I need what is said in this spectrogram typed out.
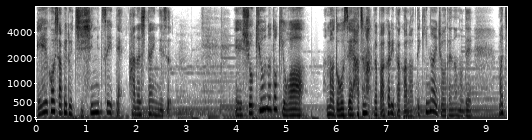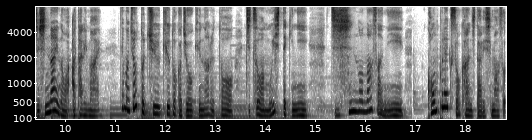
英語を喋る自信について話したいんです。えー、初級の時は、まあどうせ始まったばかりだからできない状態なので、まあ自信ないのは当たり前。でもちょっと中級とか上級になると、実は無意識的に自信のなさにコンプレックスを感じたりします。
